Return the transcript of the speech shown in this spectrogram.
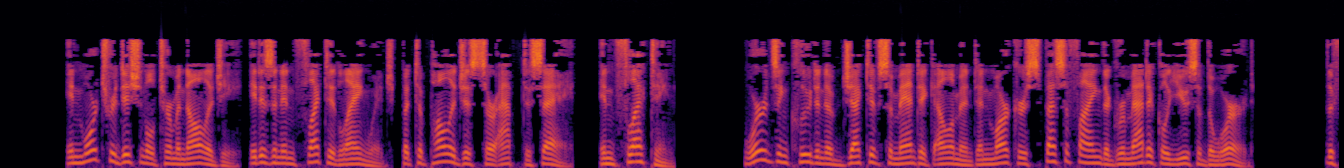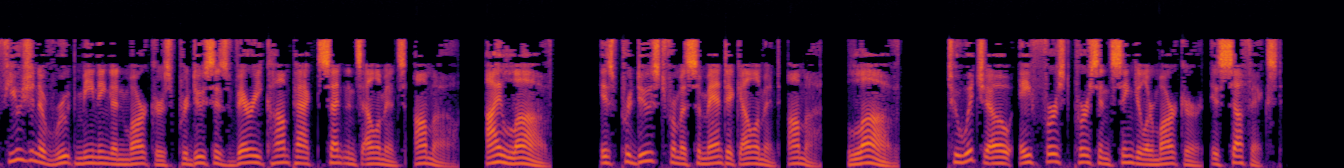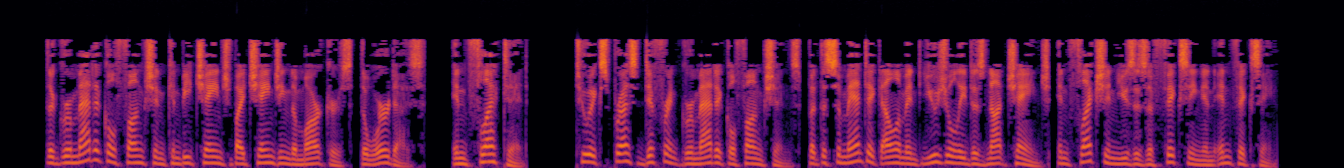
In more traditional terminology, it is an inflected language, but typologists are apt to say, inflecting. Words include an objective semantic element and markers specifying the grammatical use of the word. The fusion of root meaning and markers produces very compact sentence elements. Amo, I love, is produced from a semantic element, ama, love, to which o, a first-person singular marker, is suffixed. The grammatical function can be changed by changing the markers. The word is inflected to express different grammatical functions, but the semantic element usually does not change. Inflection uses affixing and infixing.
